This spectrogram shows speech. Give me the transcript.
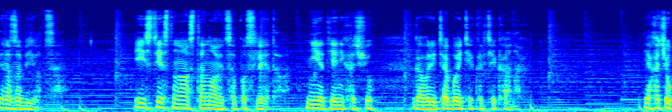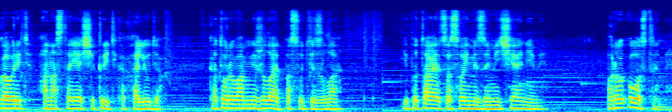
и разобьется. И естественно остановится после этого. Нет, я не хочу говорить об этих критиканах. Я хочу говорить о настоящих критиках, о людях, которые вам не желают по сути зла и пытаются своими замечаниями, порой острыми,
